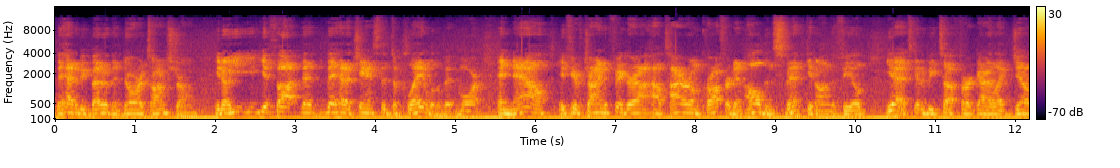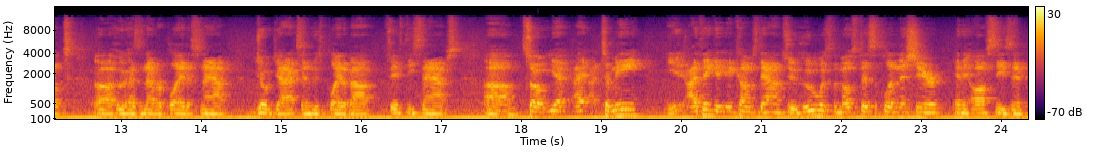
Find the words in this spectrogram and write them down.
They had to be better than Dorance Armstrong. You know, you, you thought that they had a chance to, to play a little bit more. And now, if you're trying to figure out how Tyrone Crawford and Aldon Smith get on the field, yeah, it's going to be tough for a guy like Jelks, uh, who has never played a snap, Joe Jackson, who's played about 50 snaps. Um, so yeah, I, to me, I think it, comes down to who was the most disciplined this year in the off season,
